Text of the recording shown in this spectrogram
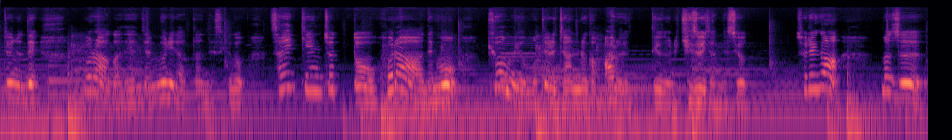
うん、はいというのでホラーが全然無理だったんですけど最近ちょっとホラーでも興味を持てるジャンルがあるっていうのに気づいたんですよ。それがまず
